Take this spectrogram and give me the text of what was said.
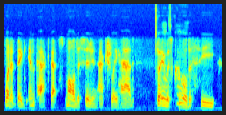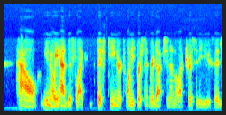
what a big impact that small decision actually had. So it was cool cool. to see how, you know, we had this like 15 or 20% reduction in electricity usage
